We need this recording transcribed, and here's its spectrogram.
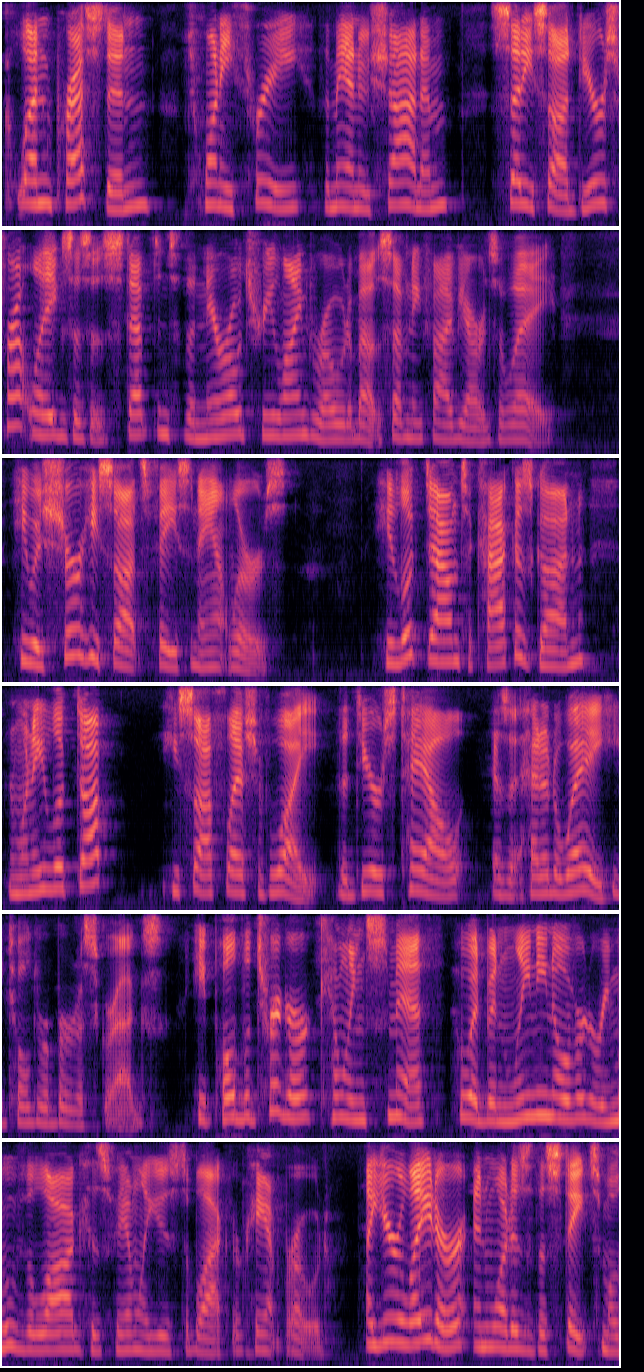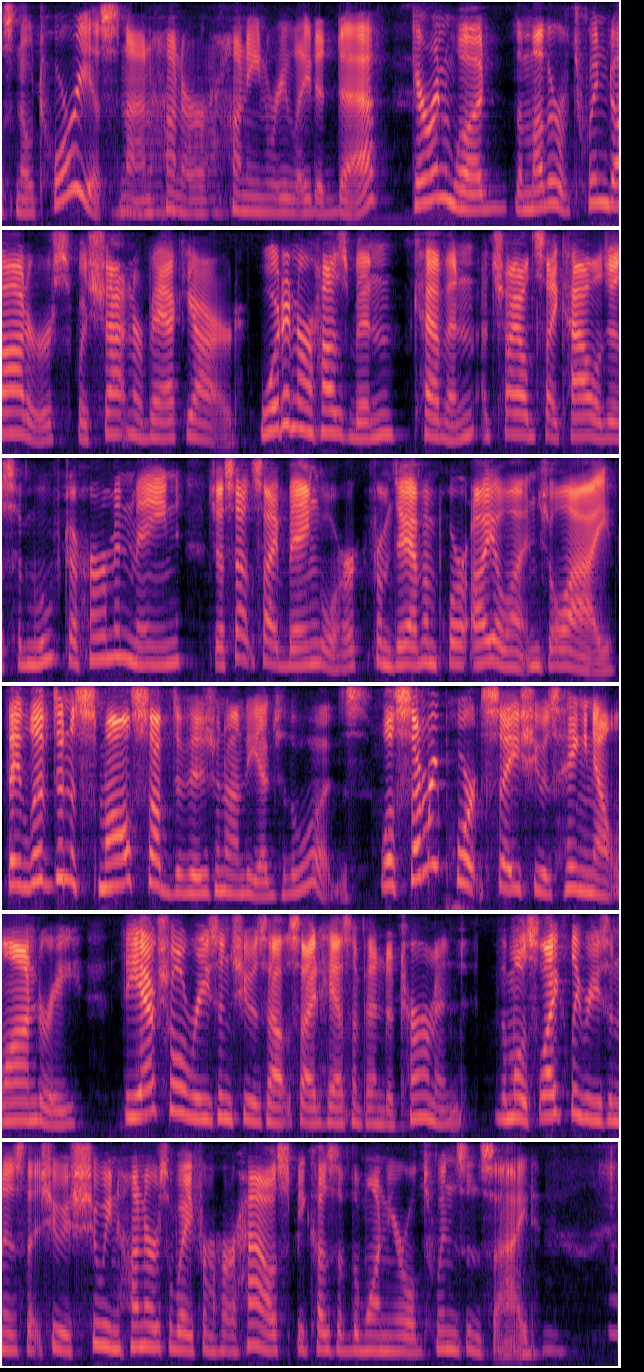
Glenn Preston, 23, the man who shot him, said he saw a deer's front legs as it stepped into the narrow tree lined road about 75 yards away. He was sure he saw its face and antlers. He looked down to cock his gun, and when he looked up, he saw a flash of white, the deer's tail, as it headed away, he told Roberta Scruggs. He pulled the trigger, killing Smith, who had been leaning over to remove the log his family used to block their camp road. A year later, in what is the state's most notorious non hunter hunting related death, Karen Wood, the mother of twin daughters, was shot in her backyard. Wood and her husband, Kevin, a child psychologist, had moved to Hermon, Maine, just outside Bangor, from Davenport, Iowa in July. They lived in a small subdivision on the edge of the woods. While some reports say she was hanging out laundry, the actual reason she was outside hasn't been determined. The most likely reason is that she was shooing hunters away from her house because of the one-year-old twins inside.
